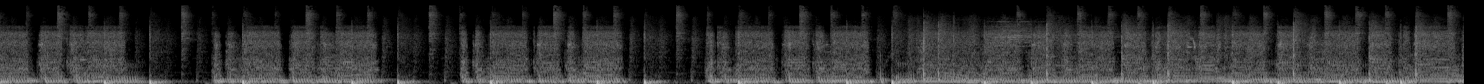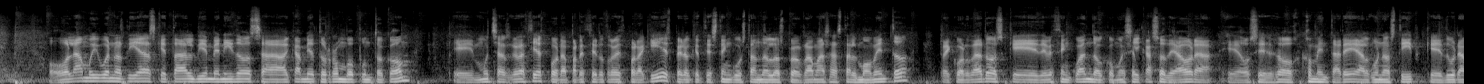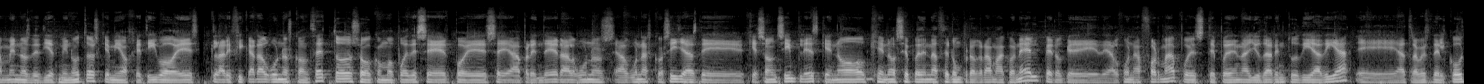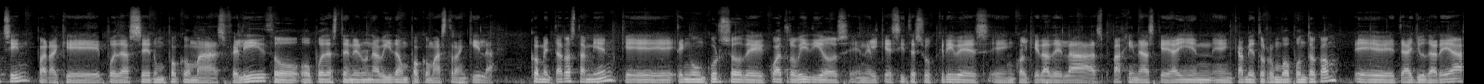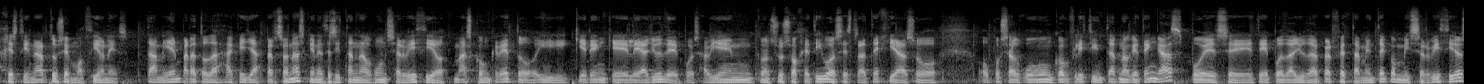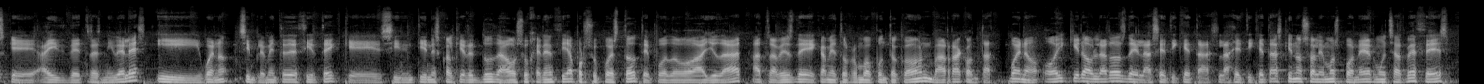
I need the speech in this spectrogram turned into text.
Hola, muy buenos días, ¿qué tal? Bienvenidos a cambiaturrumbo.com. Eh, muchas gracias por aparecer otra vez por aquí. Espero que te estén gustando los programas hasta el momento. Recordaros que de vez en cuando, como es el caso de ahora, eh, os, comentaré algunos tips que duran menos de 10 minutos, que mi objetivo es clarificar algunos conceptos o como puede ser pues eh, aprender algunos, algunas cosillas de, que son simples, que no, que no se pueden hacer un programa con él, pero que de alguna forma pues te pueden ayudar en tu día a día a través del coaching para que puedas ser un poco más feliz o puedas tener una vida un poco más tranquila. Comentaros también que tengo un curso de cuatro vídeos en el que si te suscribes en cualquiera de las páginas que hay en, en cambiaturrumbo.com eh, te ayudaré a gestionar tus emociones. También para todas aquellas personas que necesitan algún servicio más concreto y quieren que le ayude pues a bien con sus objetivos, estrategias o, pues algún conflicto interno que tengas, pues eh, te puedo ayudar perfectamente con mis servicios que hay de tres niveles y bueno, simplemente decirte que si tienes cualquier duda o sugerencia, por supuesto, te puedo ayudar a través de cambiaturrumbo.com barra contacto. Bueno, hoy quiero hablaros de las etiquetas. Las etiquetas que nos solemos poner muchas veces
